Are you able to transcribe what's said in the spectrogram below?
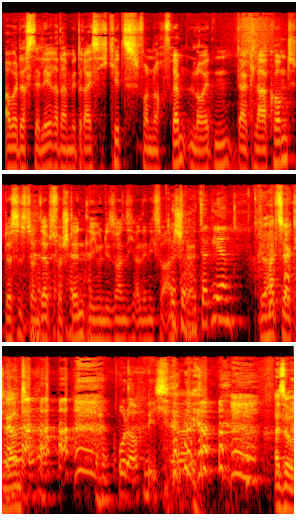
Aber dass der Lehrer dann mit 30 Kids von noch fremden Leuten da klarkommt, das ist dann selbstverständlich und die sollen sich alle nicht so anstellen. hat's erklärt. Du hast ja erklärt. Oder auch nicht. Also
